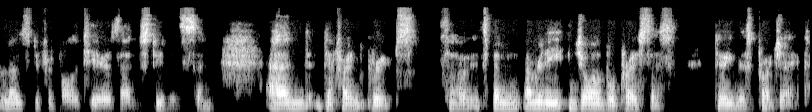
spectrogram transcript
loads of different volunteers and students and and different groups. So it's been a really enjoyable process doing this project.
